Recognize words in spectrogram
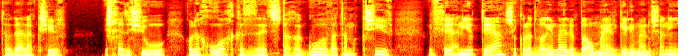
אתה יודע להקשיב יש לך איזשהו הולך רוח כזה שאתה רגוע ואתה מקשיב ואני יודע שכל הדברים האלה באו מההרגלים האלו שאני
